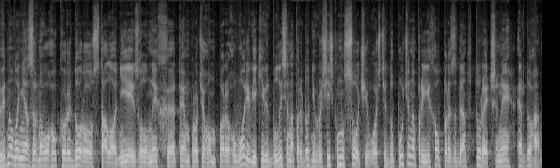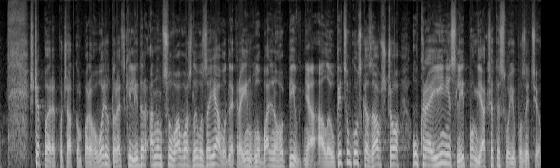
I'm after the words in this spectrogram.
Відновлення зернового коридору стало однією з головних е, тем протягом переговорів, які відбулися напередодні в російському Сочі. В гості до Путіна приїхав президент Туреччини Ердоган. Ще перед початком переговорів турецький лідер анонсував важливу заяву для країн глобального півдня, але у підсумку сказав, що Україні слід пом'якшити свою позицію.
